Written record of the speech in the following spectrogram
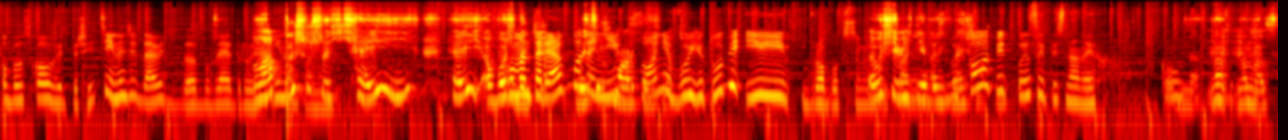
обов'язково підпишіться, іноді навіть додає друзі. Вона пише щось хей, хей, а В боже, коментарях буде дайте нік Марку Соні в Ютубі і в Роблоксі. Та ви ще Соні. везде будуть Обов'язково наші. підписуйтесь на них. Cool. Да, на, на нас.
